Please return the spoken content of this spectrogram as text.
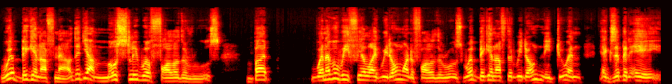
we're big enough now that, yeah, mostly we'll follow the rules, but whenever we feel like we don't want to follow the rules, we're big enough that we don't need to. And Exhibit A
